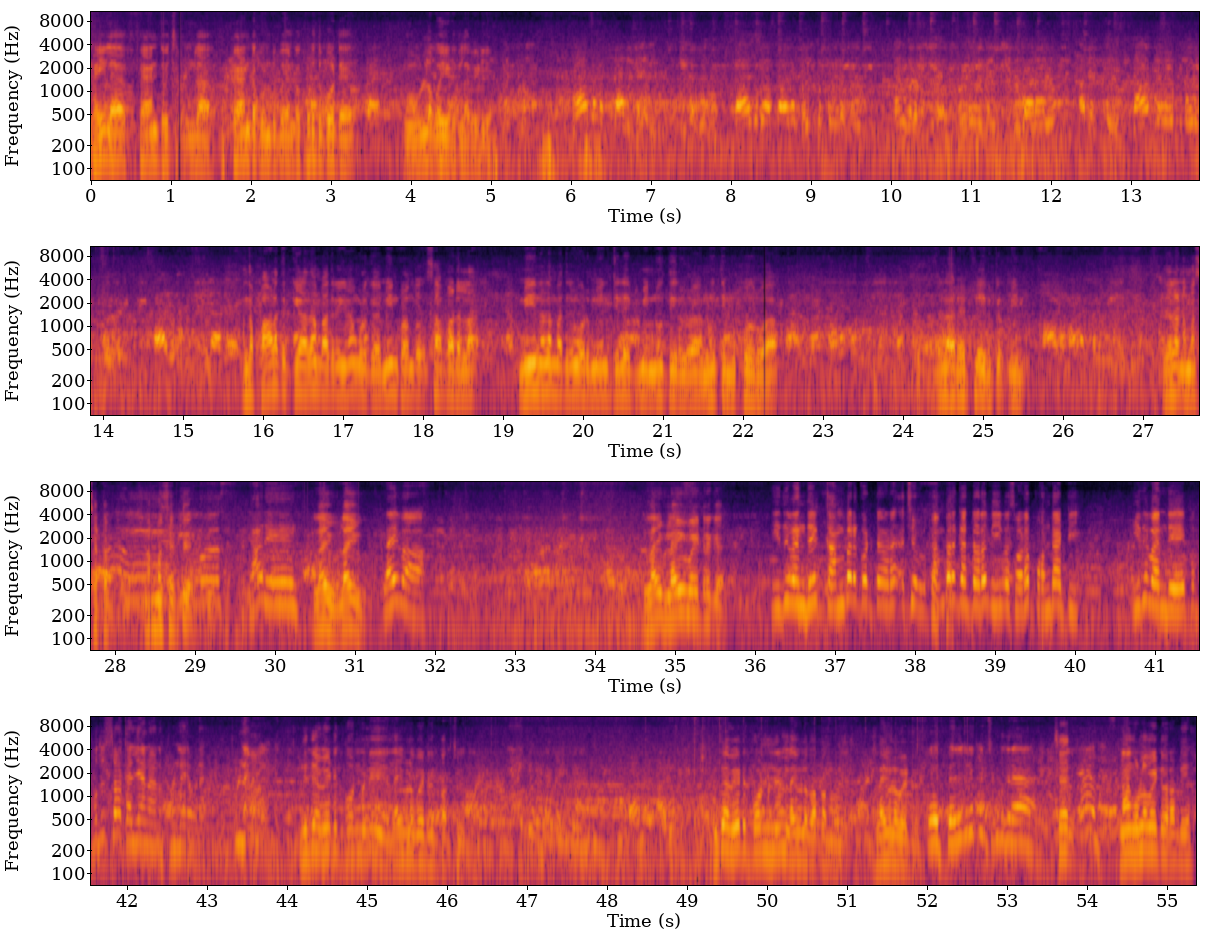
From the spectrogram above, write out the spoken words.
கையில் ஃபேண்ட் வச்சுருக்கீங்களா? ஃபேண்ட்டை கொண்டு போய் அங்கே கொடுத்து போட்டு உள்ளே போய் எடுக்கலாம் வீடியோ பாதுகாப்பாக வைத்துக் கொள்ளவும் தங்களுடைய உரிமைகள் எதுவானாலும் அதற்கு தாங்களே பொறுப்பு ஆய்வுகள் இல்லாத அந்த பாலத்துக்கு கீழே தான் பார்த்துட்டிங்கன்னா உங்களுக்கு மீன் குழம்பு சாப்பாடு எல்லாம் மீனெல்லாம் பார்த்துட்டிங்கன்னா ஒரு மீன் ஜிலேபி மீன் நூற்றி இருபது ரூபா நூற்றி முப்பது ரூபா. எல்லா ரேட்லேயும் இருக்குது மீன். இதெல்லாம் நம்ம செட்டப் நம்ம செட்டு. யாரு? லைவ் லைவ் லைவா லைவ் லைவ் போயிட்டு இருக்கு இது வந்து கம்பரக்கொட்டோட கம்பரக்கட்டோட வீவஸோட பொண்டாட்டி. இது வந்து இப்போ புதுசாக கல்யாணம் ஆன பிள்ளையோட பிள்ளை. நித்யா வீட்டுக்கு ஃபோன் பண்ணி லைவ்ல போயிட்டு இருக்கு பார்க்க சொல்லி. நித்யா வீட்டுக்கு ஃபோன் பண்ணி லைவ்ல பார்ப்பாங்க லைவ்ல போயிட்டு இருக்கு பெருகிரி பிரிச்சு கொடுக்குறேன் சரி நாங்கள் உள்ளே போயிட்டு வரோம் அப்படியே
